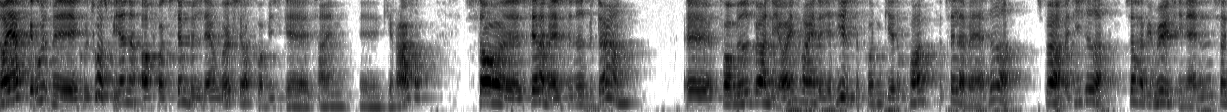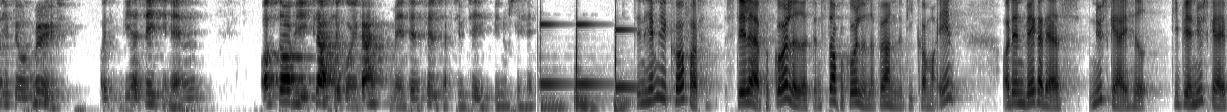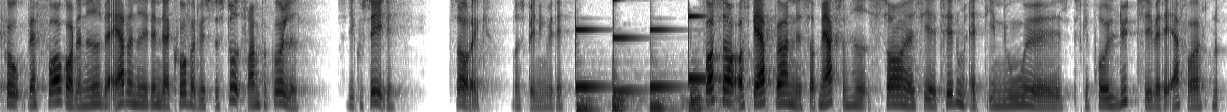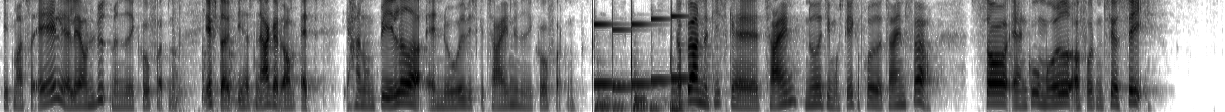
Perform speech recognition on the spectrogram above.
Når jeg skal ud med kulturspirerne og for eksempel lave en workshop, hvor vi skal tegne øh, giraffer, så øh, sætter man altid ned ved døren øh, for at møde børnene i øjenhøjde. Jeg hilser på dem, giver dem hånd, fortæller hvad jeg hedder, spørger hvad de hedder. Så har vi mødt hinanden, så er de blevet mødt, og vi har set hinanden. Og så er vi klar til at gå i gang med den fælles aktivitet, vi nu skal have. Den hemmelige kuffert stiller jeg på gulvet, og den står på gulvet, når børnene de kommer ind, og den vækker deres nysgerrighed. De bliver nysgerrige på, hvad foregår der nede, hvad er der nede i den der kuffert. Hvis det stod frem på gulvet, så de kunne se det, så var der ikke noget spænding ved det. For så at skærpe børnenes opmærksomhed, så øh, siger jeg til dem, at de nu øh, skal prøve at lytte til, hvad det er for et materiale, jeg laver en lyd med nede i kufferten. Efter at vi har snakket om, at jeg har nogle billeder af noget, vi skal tegne nede i kufferten. Når børnene de skal tegne noget, de måske ikke har prøvet at tegne før, så er en god måde at få dem til at se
